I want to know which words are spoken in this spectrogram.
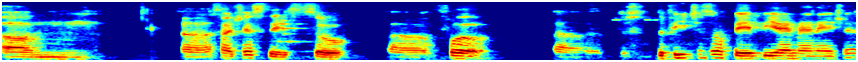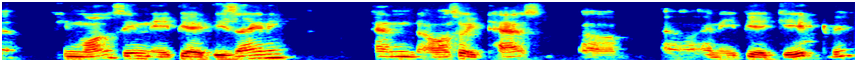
um, uh, such as this. So uh, for uh, the features of API manager involves in API designing and also it has an API gateway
